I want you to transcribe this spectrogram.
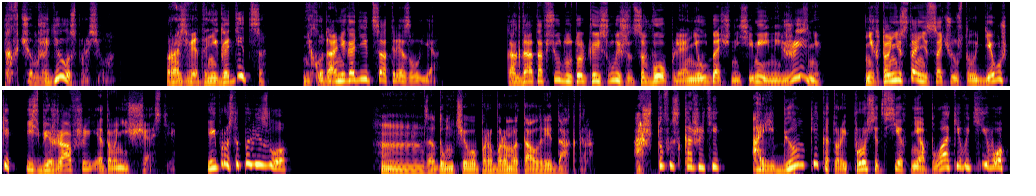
«Так в чем же дело?» — спросил он. «Разве это не годится?» «Никуда не годится», — отрезал я. Когда отовсюду только и слышатся вопли о неудачной семейной жизни, никто не станет сочувствовать девушке, избежавшей этого несчастья. Ей просто повезло. Хм, задумчиво пробормотал редактор. А что вы скажете о ребенке, который просит всех не оплакивать его,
